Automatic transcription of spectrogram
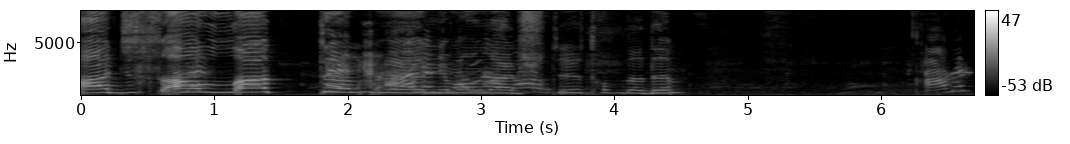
ağacı sallattım ve limonlar düştü topladım. Ahmet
